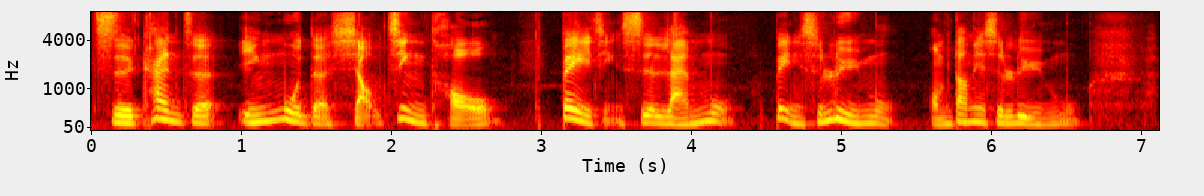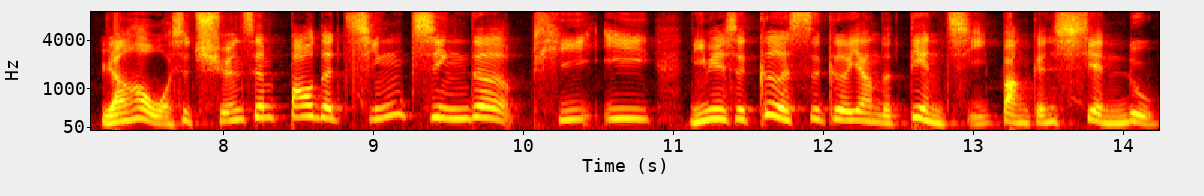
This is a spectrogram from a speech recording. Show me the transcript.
只看着荧幕的小镜头，背景是蓝幕，背景是绿幕，我们当天是绿幕，然后我是全身包的紧紧的皮衣，里面是各式各样的电极棒跟线路，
